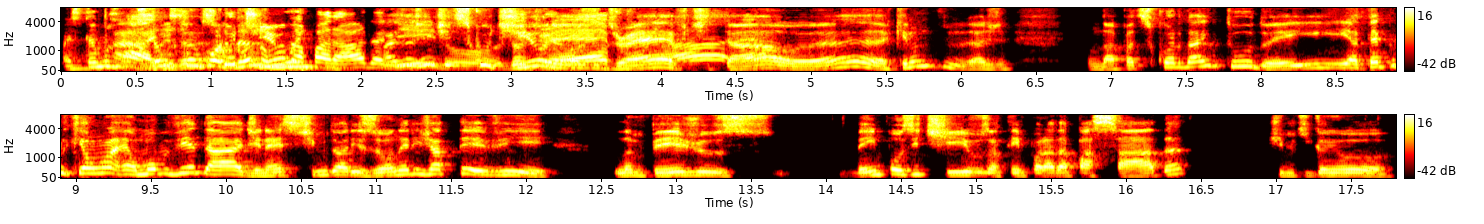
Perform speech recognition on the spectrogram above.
Mas estamos, ah, estamos concordando muito. na parada Mas a gente do, discutiu o negócio do draft e tal. É, aqui não, não dá para discordar em tudo. E, e, até porque é uma, é uma obviedade, né? Esse time do Arizona ele já teve lampejos bem positivos na temporada passada. Time que ganhou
